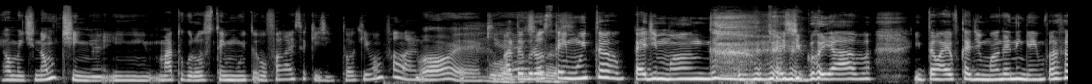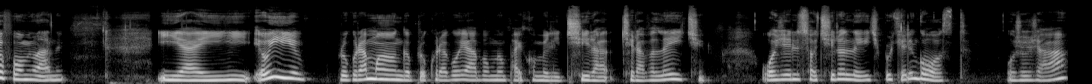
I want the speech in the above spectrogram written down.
Realmente não tinha. Em Mato Grosso tem muita. Eu vou falar isso aqui, gente. Tô aqui, vamos falar. Né? Ó, é. Aqui Boa. Mato é... Grosso tem muita pé de manga, pé de goiaba. Então, a época de manga, ninguém passa fome lá, né? E aí, eu ia procurar manga, procurar goiaba. O meu pai, como ele tira, tirava leite, hoje ele só tira leite porque ele gosta. Hoje eu já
